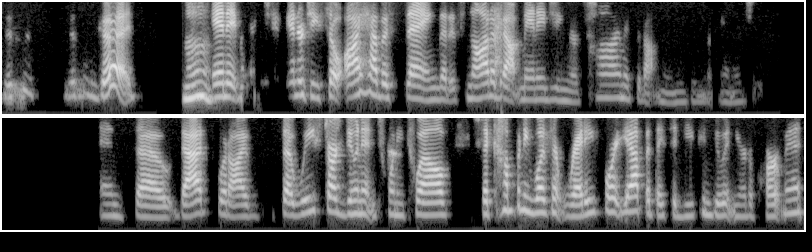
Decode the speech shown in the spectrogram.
this is this is good. Mm. And it energy. So I have a saying that it's not about managing your time, it's about managing your energy. And so that's what I've so we started doing it in 2012. The company wasn't ready for it yet, but they said you can do it in your department.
